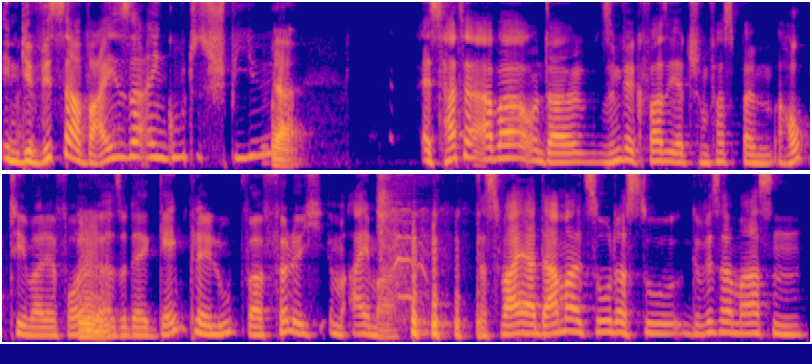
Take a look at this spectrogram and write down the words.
in gewisser Weise ein gutes Spiel. Ja. Es hatte aber, und da sind wir quasi jetzt schon fast beim Hauptthema der Folge, Mhm. also der Gameplay-Loop war völlig im Eimer. das war ja damals so, dass du gewissermaßen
